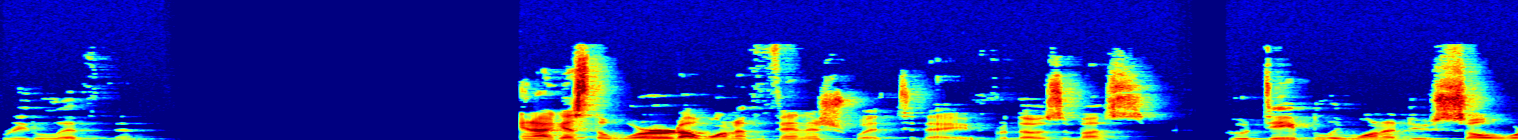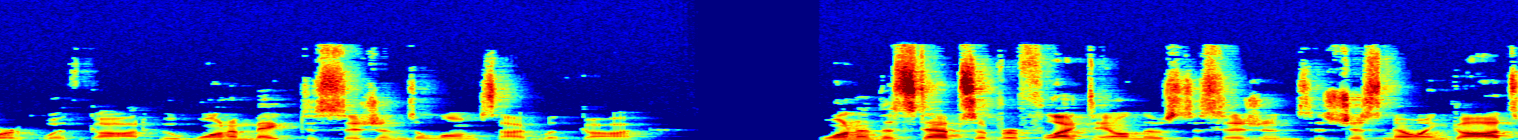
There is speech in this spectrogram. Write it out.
relive them. And I guess the word I want to finish with today for those of us who deeply want to do soul work with God, who want to make decisions alongside with God, one of the steps of reflecting on those decisions is just knowing God's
